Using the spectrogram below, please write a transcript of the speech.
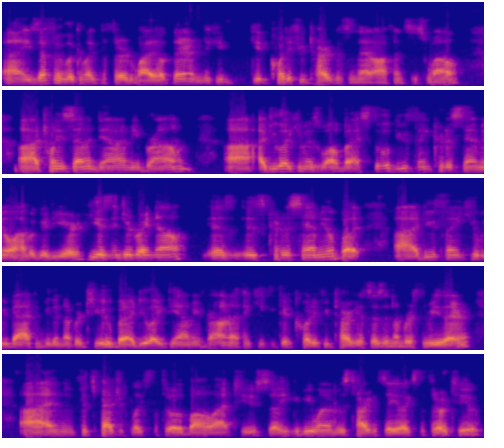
Uh, he's definitely looking like the third wide out there, and they could get quite a few targets in that offense as well. Uh, 27, Dyami Brown. Uh, I do like him as well, but I still do think Curtis Samuel will have a good year. He is injured right now, as is Curtis Samuel, but I do think he'll be back and be the number two. But I do like Dyami Brown. I think he could get quite a few targets as a number three there. Uh, and Fitzpatrick likes to throw the ball a lot too, so he could be one of his targets that he likes to throw to.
